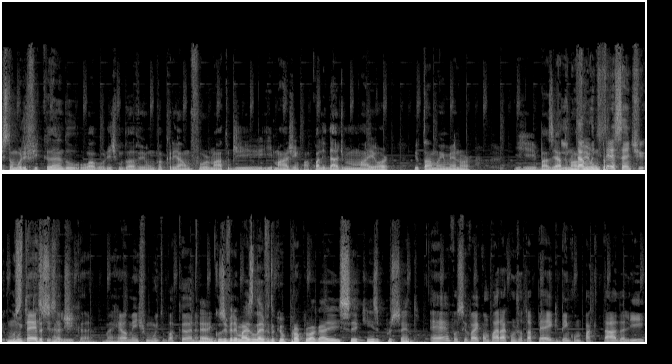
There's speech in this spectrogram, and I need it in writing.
estão modificando o algoritmo do AV1 para criar um formato de imagem com a qualidade maior e o tamanho menor. E baseado e no tá AV1. muito interessante os muito testes interessante. ali, cara. Mas realmente muito bacana. É, inclusive ele é mais leve do que o próprio HIC, 15%. É, você vai comparar com o JPEG bem compactado ali,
